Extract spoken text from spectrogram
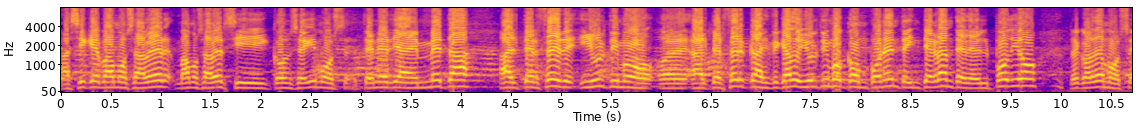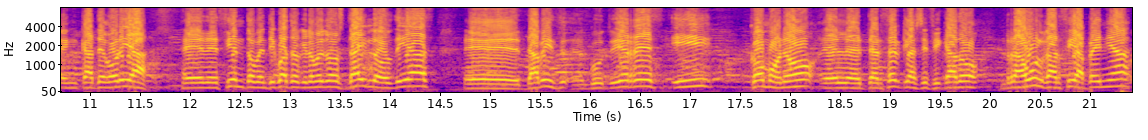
Así que vamos a ver, vamos a ver si conseguimos tener ya en meta al tercer y último, eh, al tercer clasificado y último componente integrante del podio. Recordemos, en categoría eh, de 124 kilómetros, Dailo Díaz, eh, David Gutiérrez y, como no, el tercer clasificado, Raúl García Peña.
